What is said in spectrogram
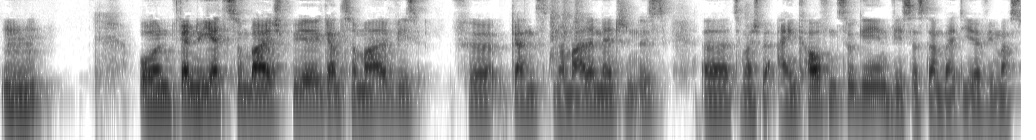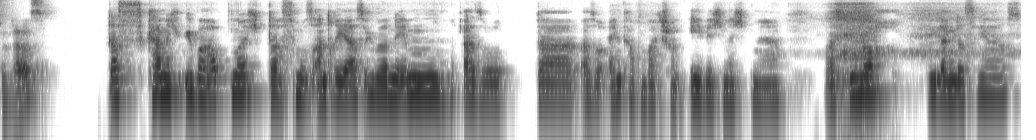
Mhm. Und wenn du jetzt zum Beispiel ganz normal, wie es für ganz normale Menschen ist, äh, zum Beispiel einkaufen zu gehen, wie ist das dann bei dir? Wie machst du das? Das kann ich überhaupt nicht. Das muss Andreas übernehmen. Also da, also einkaufen war ich schon ewig nicht mehr. Weißt du noch, wie lange das her ist?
